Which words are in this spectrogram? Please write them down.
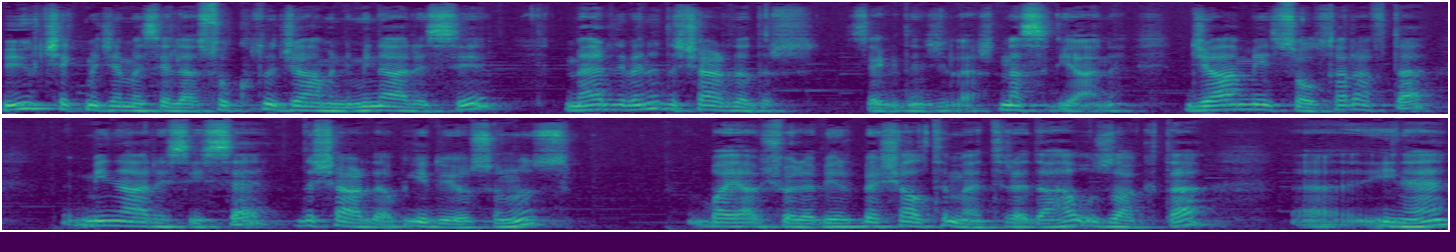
Büyükçekmece mesela Sokulu Cami'nin minaresi merdiveni dışarıdadır sevgili dinciler. Nasıl yani? Cami sol tarafta, minaresi ise dışarıda gidiyorsunuz. Bayağı şöyle bir 5-6 metre daha uzakta e, yine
